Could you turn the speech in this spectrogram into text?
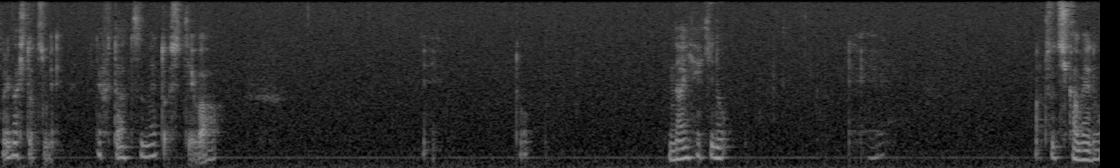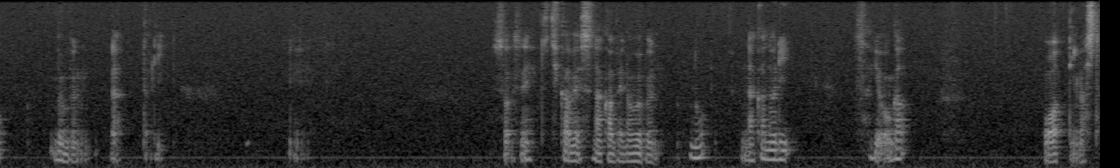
それが1つ目。で2つ目としてはえっと内壁の、えー、土壁の部分だったり、えーそうですね。土壁砂壁の部分の中塗り作業が終わっていました。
